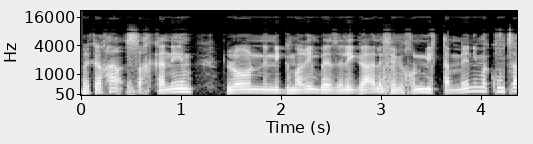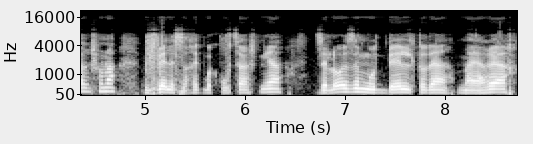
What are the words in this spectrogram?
וככה שחקנים לא נגמרים באיזה ליגה א', הם יכולים להתאמן עם הקבוצה הראשונה ולשחק בקבוצה השנייה, זה לא איזה מודל, אתה יודע, מהירח,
